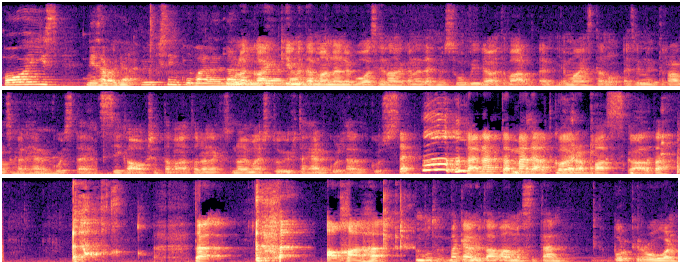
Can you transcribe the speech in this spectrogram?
pois, niin sä voit jäädä yksin kuvailemaan tätä Kuule, kaikki videota. mitä mä oon näiden vuosien aikana tehnyt sun videoita varten ja maistanut esimerkiksi Ranskan herkuista ja sikaoksettavaa, todennäköisesti noin maistuu yhtä herkulliselta kuin se. Tää näyttää mädältä koiran paskalta. Tää... Aha. Mut mä käyn nyt avaamassa tän purkkiruuan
